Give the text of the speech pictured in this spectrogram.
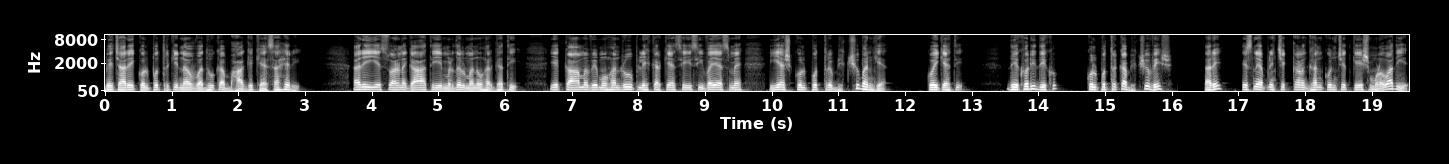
बेचारे कुलपुत्र की नववधु का भाग्य कैसा है री? अरे, ये स्वर्णगात, ये मृदुल मनोहर गति, ये काम विमोहन रूप लेकर कैसे इसी वयस में यश कुलपुत्र भिक्षु बन गया? कोई कहती, देखो री, देखो, कुलपुत्र का भिक्षु वेश। अरे, इसने अपने चिक्कण घन कुंचित केश मुड़वा दिए।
